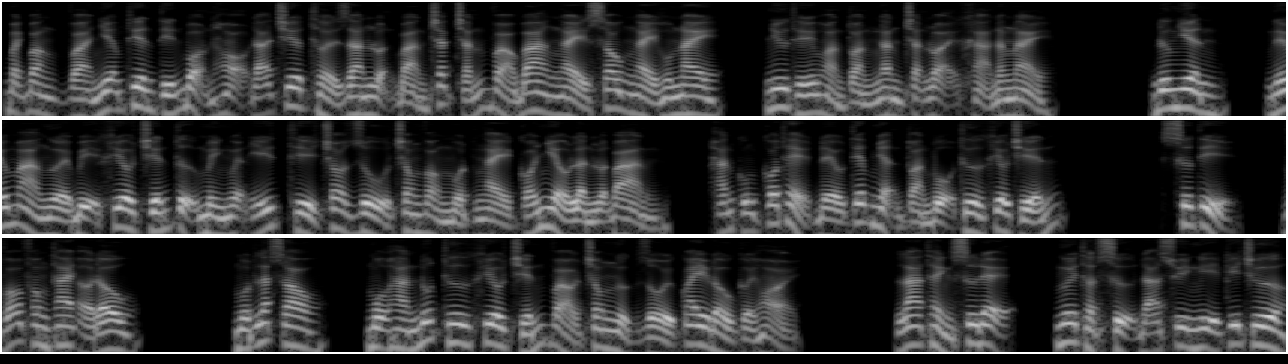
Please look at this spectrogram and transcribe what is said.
Bạch Bằng và Nhiễm Thiên Tín bọn họ đã chia thời gian luận bàn chắc chắn vào 3 ngày sau ngày hôm nay, như thế hoàn toàn ngăn chặn loại khả năng này. Đương nhiên, nếu mà người bị khiêu chiến tự mình nguyện ý thì cho dù trong vòng một ngày có nhiều lần luận bàn, hắn cũng có thể đều tiếp nhận toàn bộ thư khiêu chiến. Sư tỷ, võ phong thai ở đâu? Một lát sau, mộ hàn đút thư khiêu chiến vào trong ngực rồi quay đầu cười hỏi. La Thành sư đệ, ngươi thật sự đã suy nghĩ kỹ chưa?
